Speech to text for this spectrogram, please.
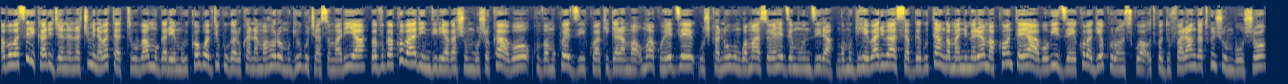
abo basirikari ijana na cumi na batatu bamugariye mu bikorwa byo kugarukana amahoro mu gihugu cya somaliya bavuga ko barindiriye agashumbusho kabo kuva mu kwezi kwa kigarama umwaka uheze gushika n'ubu ngo amaso yaheze mu nzira ngo mu gihe bari basabwe gutanga amanimero y'amakonte yabo bizeye ko bagiye kuronswa utwo dufaranga tw'inshumbusho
